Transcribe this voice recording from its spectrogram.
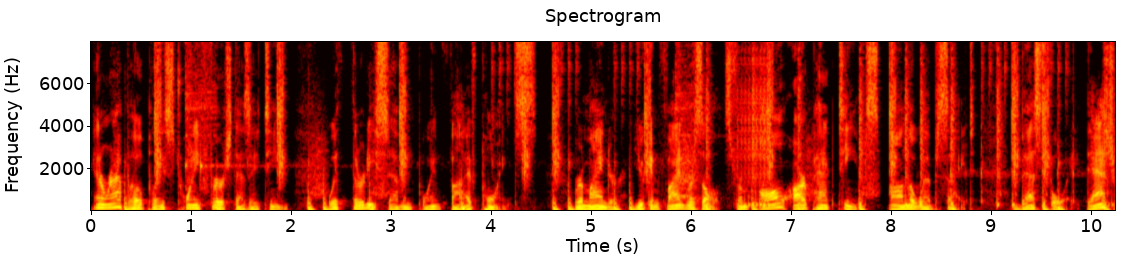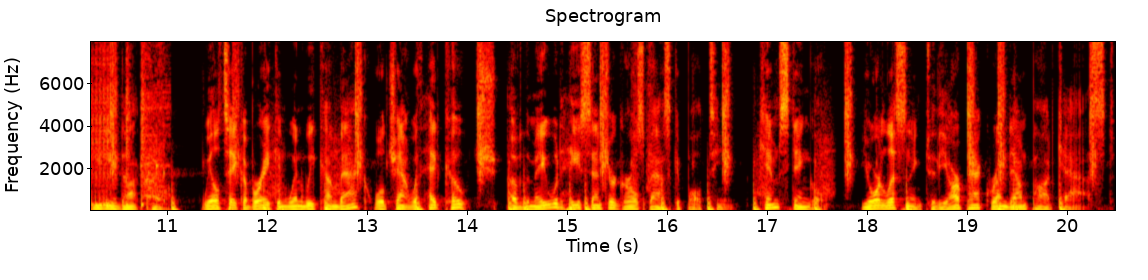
And Arapahoe placed 21st as a team with 37.5 points. Reminder, you can find results from all RPAC teams on the website, bestboy-media.com. We'll take a break, and when we come back, we'll chat with head coach of the Maywood Hayes Center girls basketball team, Kim Stengel. You're listening to the RPAC Rundown Podcast.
